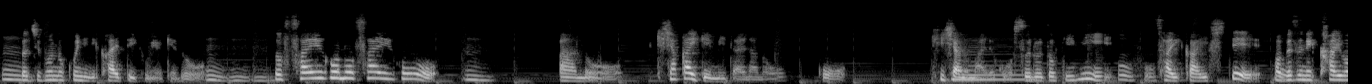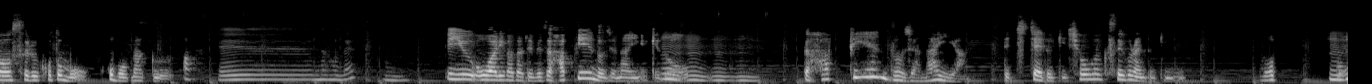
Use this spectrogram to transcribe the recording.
うん自分の国に帰っていくんやけど、うんうんその最後の最後、うん。うん。あの、記者会見みたいなのを、こう、記者の前でこうんうするときに。再会して、まあ、別に会話をすることもほぼなく、あ、へえ、なるほどね。うん。っていう終わり方で別にハッピーエンドじゃないんやけど、うんうんうんでハッピーエンドじゃないやんってちっちゃい時、小学生ぐらいの時にうん。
